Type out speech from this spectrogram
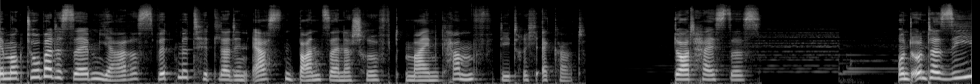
Im Oktober desselben Jahres widmet Hitler den ersten Band seiner Schrift Mein Kampf Dietrich Eckart. Dort heißt es und unter sie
